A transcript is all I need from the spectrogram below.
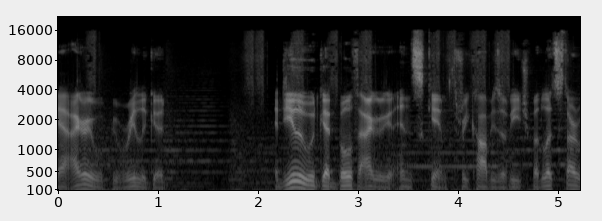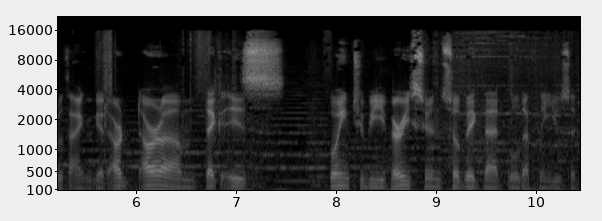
Yeah, aggregate would be really good. Ideally, we would get both aggregate and skim, three copies of each. But let's start with aggregate. Our our um, deck is going to be very soon so big that we'll definitely use it.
